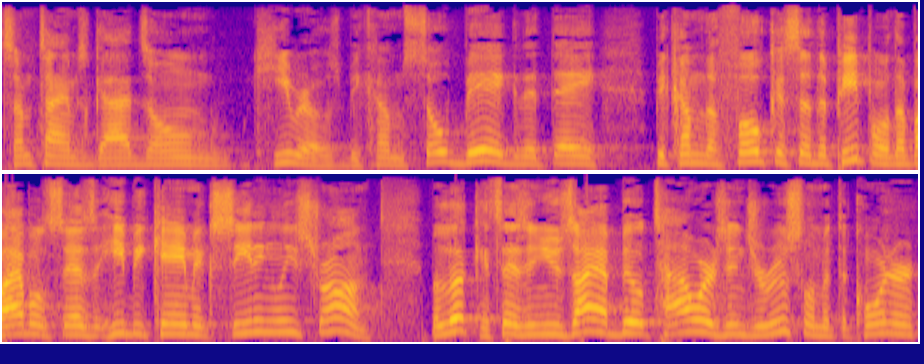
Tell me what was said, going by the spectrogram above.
Sometimes God's own heroes become so big that they become the focus of the people. The Bible says that he became exceedingly strong. But look, it says, and Uzziah built towers in Jerusalem at the corner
